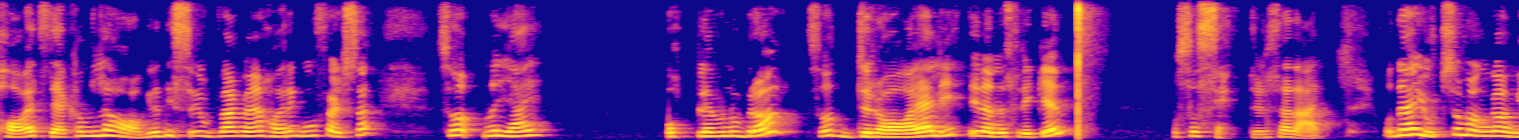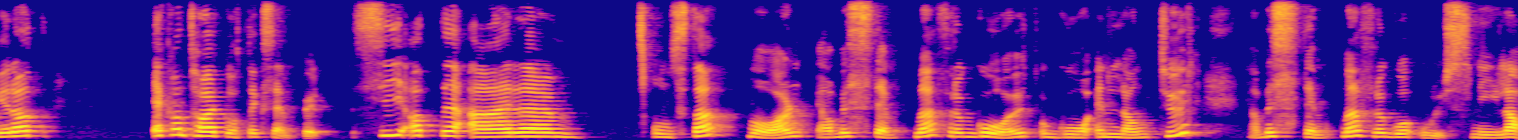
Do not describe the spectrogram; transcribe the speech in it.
ha et sted jeg kan lagre disse hver gang jeg har en god følelse. Så når jeg opplever noe bra, så drar jeg litt i denne strikken, og så setter det seg der. Og det har jeg gjort så mange ganger at Jeg kan ta et godt eksempel. Si at det er eh, onsdag morgen. Jeg har bestemt meg for å gå ut og gå en lang tur. Jeg har bestemt meg for å gå Olsmila.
